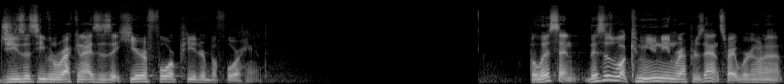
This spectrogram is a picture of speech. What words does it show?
Jesus even recognizes it here for Peter beforehand. But listen, this is what communion represents, right? We're going to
